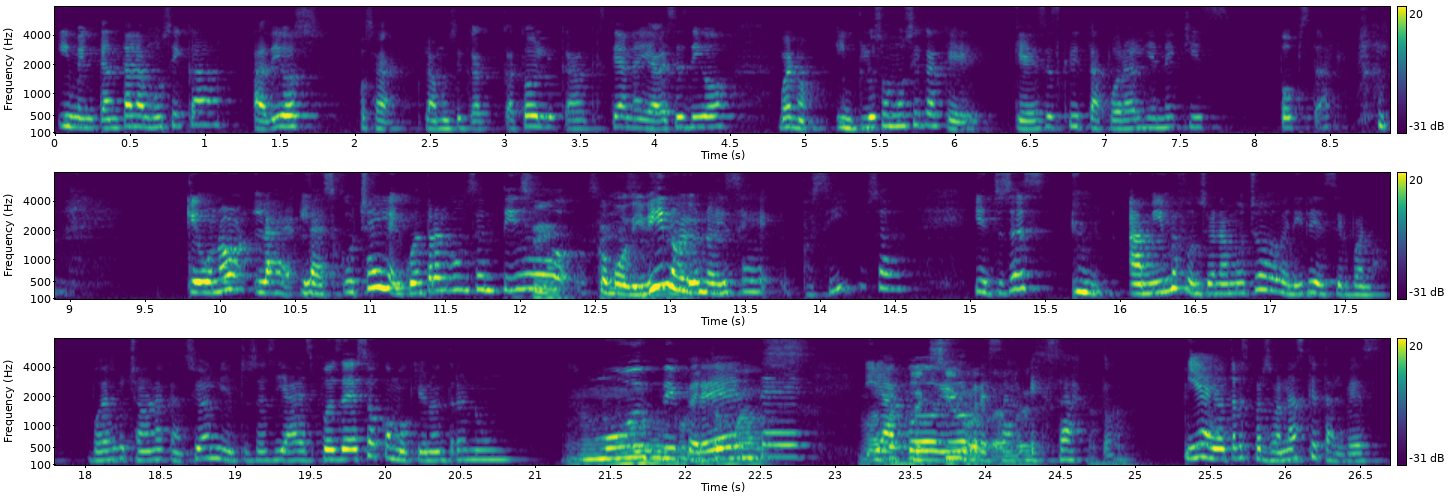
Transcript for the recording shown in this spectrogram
y me encanta la música a Dios, o sea, la música católica, cristiana, y a veces digo, bueno, incluso música que, que es escrita por alguien X, popstar, que uno la, la, escucha y le encuentra algún sentido sí, como sí, divino, sí, y uno dice, pues sí, o sea, y entonces a mí me funciona mucho venir y decir, bueno, voy a escuchar una canción, y entonces ya después de eso como que uno entra en un, en un mood, mood diferente, más, más y ya puedo yo rezar, exacto. Ajá. Y hay otras personas que tal vez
